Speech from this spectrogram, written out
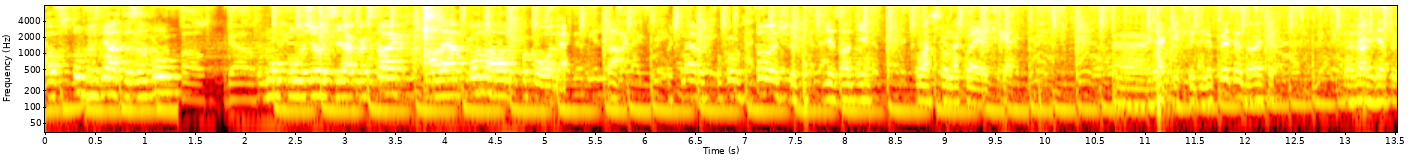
а вступ зняти забув, тому вийшло якось так, але погнали розпаковувати. Так, починаю розпаковку з того, що тут є ззаді класні наклеєчки. Е, як їх відліпити, давайте. На жаль, я тут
